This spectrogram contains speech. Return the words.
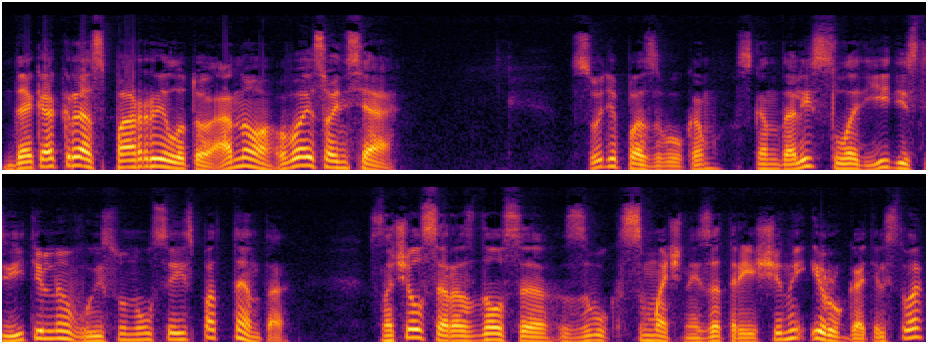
«Да как раз по рылу-то, оно, высунься!» Судя по звукам, скандалист с действительно высунулся из-под тента. Сначала раздался звук смачной затрещины и ругательства,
